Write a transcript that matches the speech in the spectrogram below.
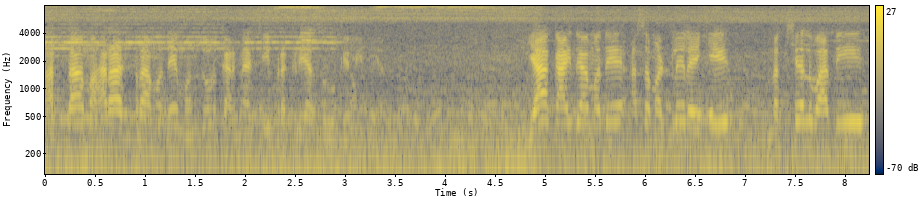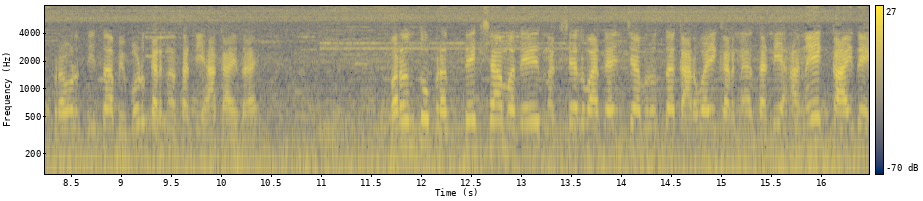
आत्ता महाराष्ट्रामध्ये मंजूर करण्याची प्रक्रिया सुरू केलेली आहे. या कायद्यामध्ये असं म्हटलेलं आहे की नक्षलवादी प्रवृत्तीचा बिबोड करण्यासाठी हा कायदा आहे. परंतु प्रत्यक्षामध्ये नक्षलवाद्यांच्या विरुद्ध कारवाई करण्यासाठी अनेक कायदे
